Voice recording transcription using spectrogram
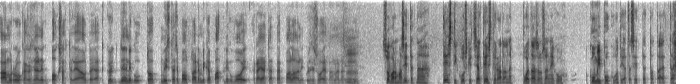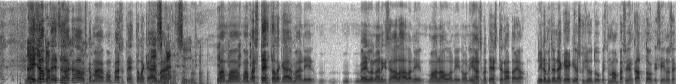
aamuruuhkassa, siellä niin kuin poksahtelee autoja. Että kyllä ne, niin kuin, tuo, mistä se polttoaine, mikä pa, niin kuin voi räjähtää tai palaa, niin kyllä se suojataan aina. Mm. Se on varmaan sitten, että nämä testikuskit siellä testiradalla, ne puetaan semmoisen niin kumipukuun, tiedätkö sitten, tota, että... nää, Ei, se on, jotka- mutta se on aika hauska. Mä, mä oon päässyt tehtaalla käymään. mä, mä, mä oon päässyt tehtaalla käymään, niin meillä on ainakin se alhaalla, niin maan alla, niin on ihan semmoinen testirata. Ja niitä, mitä näkeekin joskus YouTubesta, niin mä oon päässyt ihan kattoonkin. Siinä on se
